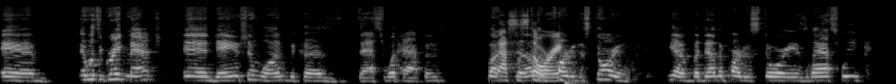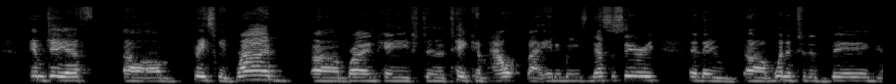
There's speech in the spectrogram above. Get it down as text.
And it was a great match. And Danielson won because that's what happens. But that's the, the story. part of the story. Yeah, but the other part of the story is last week, MJF um, basically bribed uh, Brian Cage to take him out by any means necessary. And they uh, went into this big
